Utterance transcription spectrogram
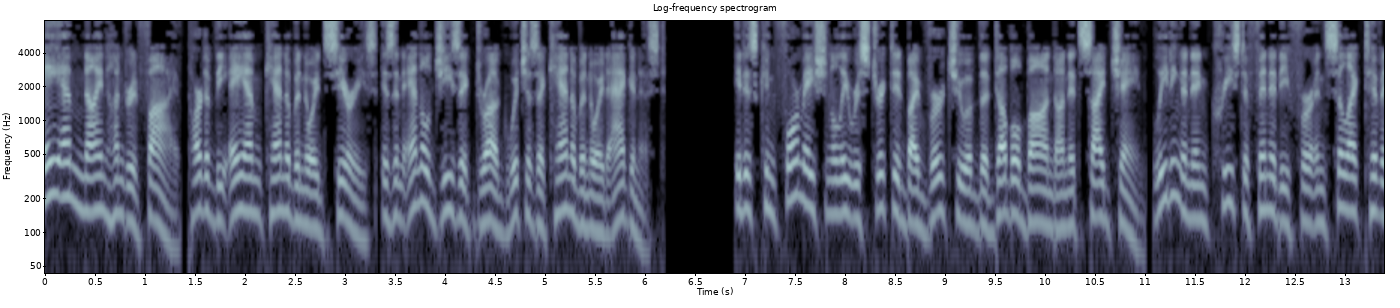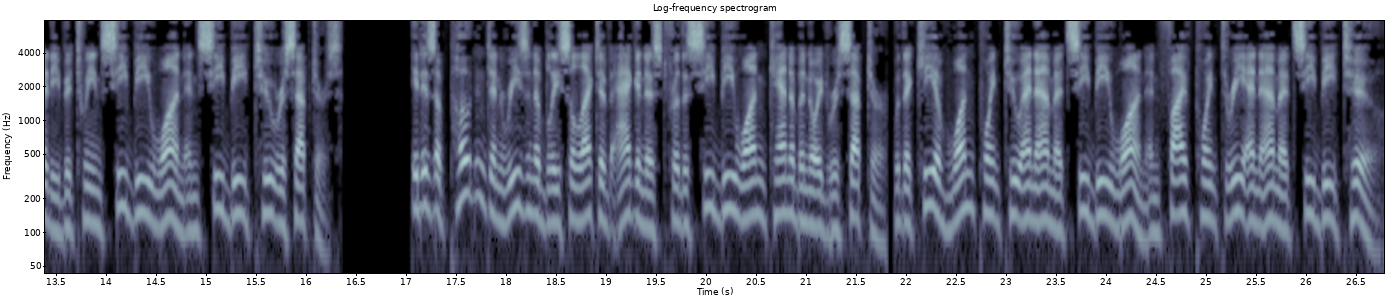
AM905 part of the AM cannabinoid series is an analgesic drug which is a cannabinoid agonist. It is conformationally restricted by virtue of the double bond on its side chain, leading an increased affinity for and selectivity between CB1 and CB2 receptors. It is a potent and reasonably selective agonist for the CB1 cannabinoid receptor, with a Ki of 1.2 nm at CB1 and 5.3 nm at CB2.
